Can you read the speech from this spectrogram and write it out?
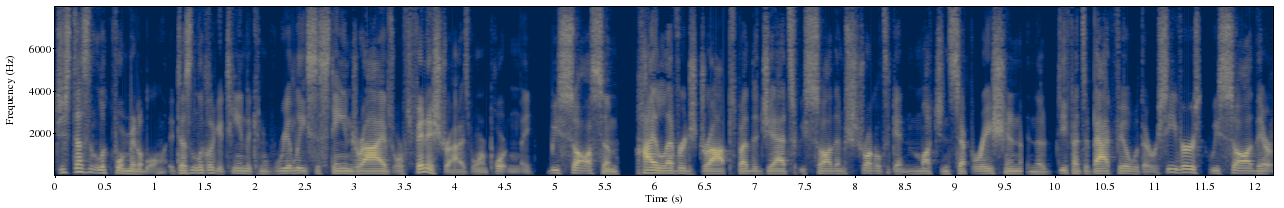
just doesn't look formidable. It doesn't look like a team that can really sustain drives or finish drives, more importantly. We saw some high leverage drops by the Jets. We saw them struggle to get much in separation in the defensive backfield with their receivers. We saw their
